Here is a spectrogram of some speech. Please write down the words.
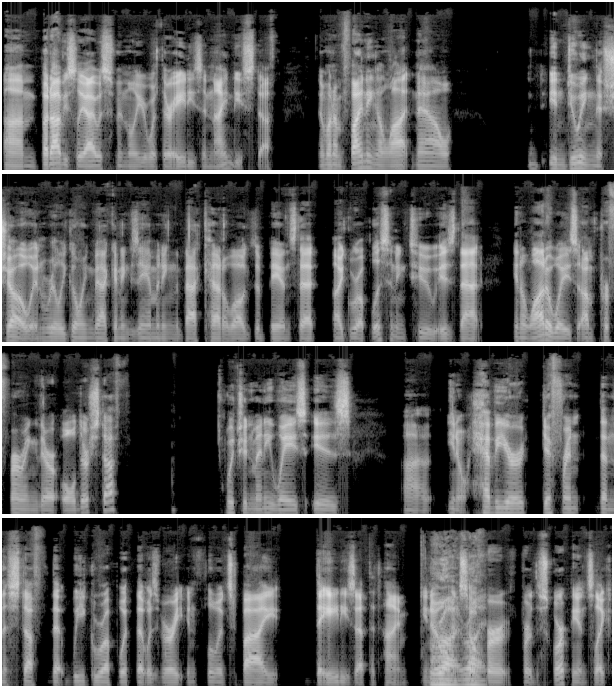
Um, but obviously, I was familiar with their 80s and 90s stuff. And what I'm finding a lot now in doing this show and really going back and examining the back catalogs of bands that I grew up listening to is that in a lot of ways, I'm preferring their older stuff, which in many ways is, uh, you know, heavier, different than the stuff that we grew up with that was very influenced by the 80s at the time, you know. Right, and so right. for for the Scorpions, like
